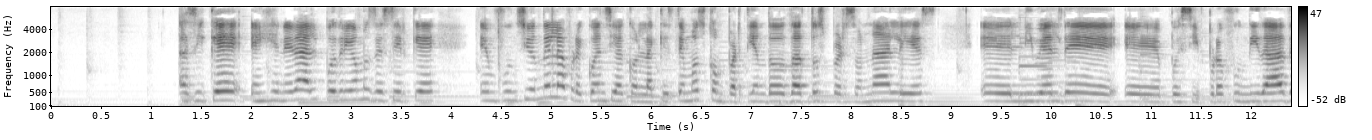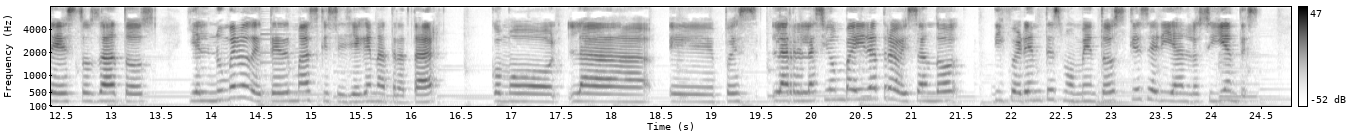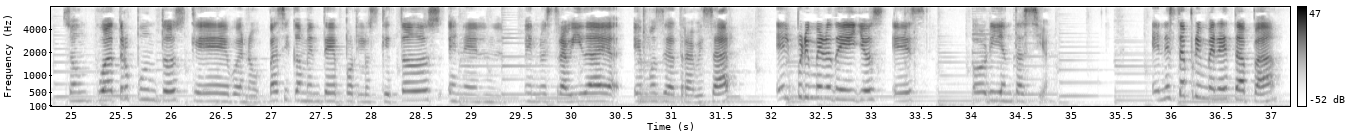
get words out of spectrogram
Así que, en general, podríamos decir que en función de la frecuencia con la que estemos compartiendo datos personales, el nivel de, eh, pues sí, profundidad de estos datos y el número de temas que se lleguen a tratar, como la, eh, pues la relación va a ir atravesando diferentes momentos que serían los siguientes. Son cuatro puntos que, bueno, básicamente por los que todos en, en nuestra vida hemos de atravesar, El primero de ellos es orientación. En esta primera etapa,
